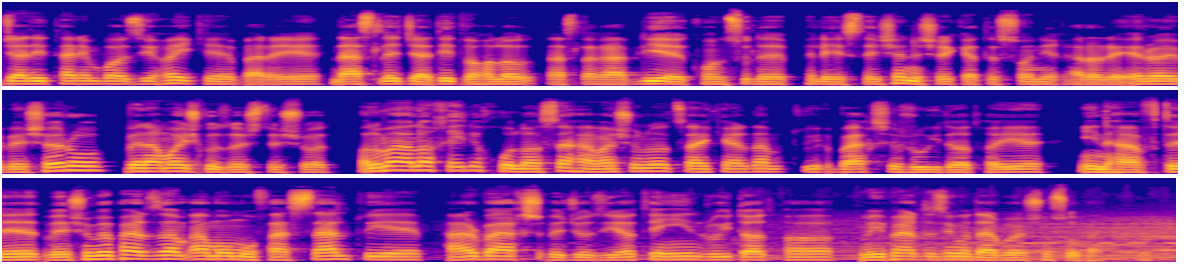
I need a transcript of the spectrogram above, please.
جدیدترین بازی هایی که برای نسل جدید و حالا نسل قبلی کنسول پلی استیشن شرکت سونی قرار ارائه بشه رو به نمایش گذاشته شد. حالا من الان خیلی خلاصه همشون رو سعی کردم توی بخش رویدادهای این هفته بهشون بپردازم اما مفصل توی هر بخش به جزئیات این رویدادها می‌پردازیم و دربارشون صحبت کنیم.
